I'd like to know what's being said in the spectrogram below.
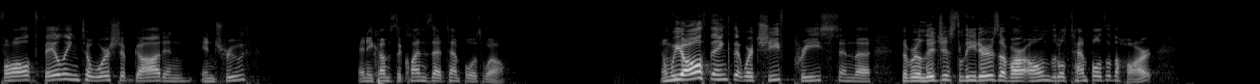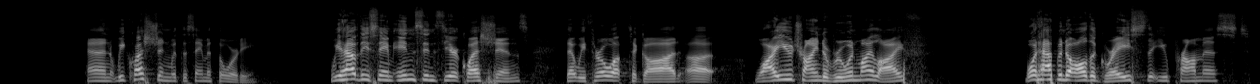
fall, failing to worship God in, in truth. And he comes to cleanse that temple as well. And we all think that we're chief priests and the, the religious leaders of our own little temples of the heart. And we question with the same authority. We have these same insincere questions that we throw up to God. Uh, why are you trying to ruin my life? What happened to all the grace that you promised?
